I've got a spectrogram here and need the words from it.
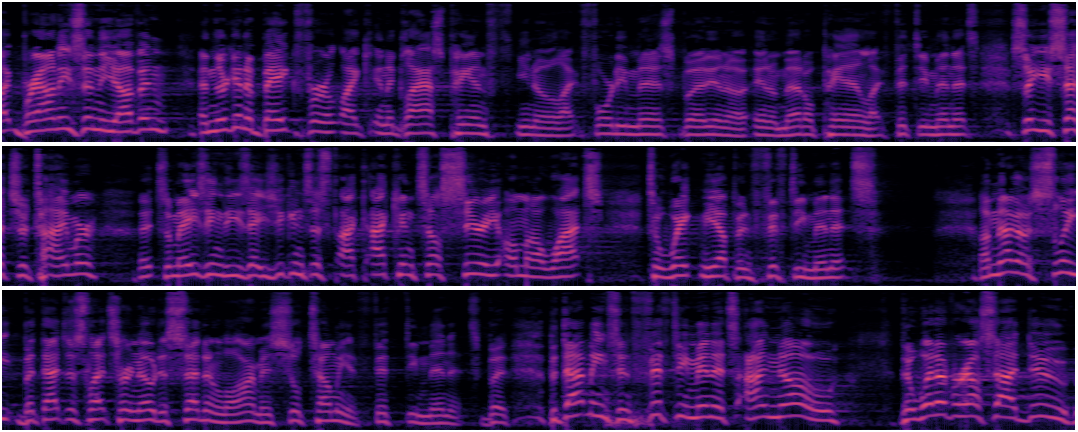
like brownies in the oven and they're going to bake for like in a glass pan, you know, like 40 minutes, but in a, in a metal pan, like 50 minutes. So you set your timer. It's amazing these days. You can just, I, I can tell Siri on my watch to wake me up in 50 minutes. I'm not going to sleep, but that just lets her know to set an alarm and she'll tell me in 50 minutes. But, but that means in 50 minutes, I know that whatever else I do,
